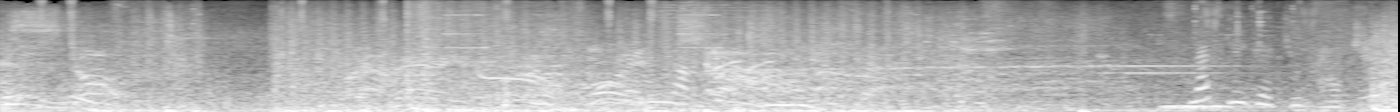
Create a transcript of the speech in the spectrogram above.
This. Let me get you patched.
